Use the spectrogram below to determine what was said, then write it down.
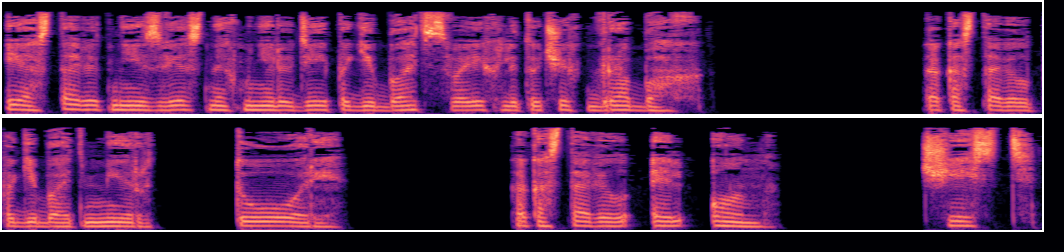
и оставит неизвестных мне людей погибать в своих летучих гробах. Как оставил погибать мир Туори, как оставил Эль-Он. Честь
